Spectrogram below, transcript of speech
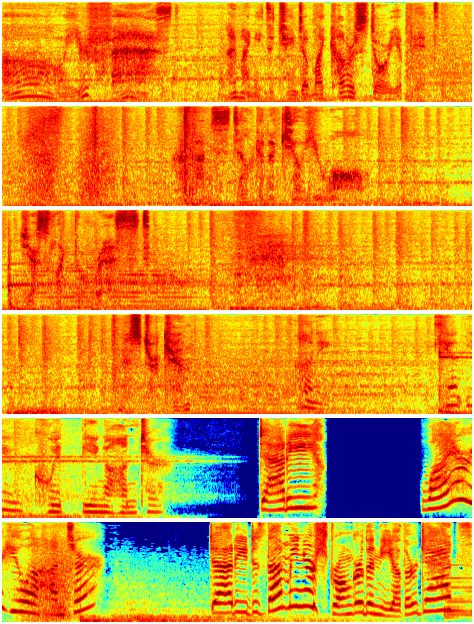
Oh, you're fast. I might need to change up my cover story a bit. I'm still gonna kill you all. Just like the rest. Mr. Kim? Honey, can't you quit being a hunter? Daddy? Why are you a hunter? Daddy, does that mean you're stronger than the other dads?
